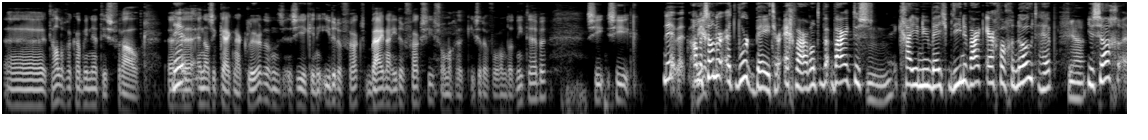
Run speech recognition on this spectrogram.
Eh, het halve kabinet is vrouw. Eh, Nee. en als ik kijk naar kleur, dan zie ik in iedere fractie, bijna iedere fractie, sommigen kiezen ervoor om dat niet te hebben, zie, zie ik Nee, Alexander, het wordt beter, echt waar. Want wa- waar ik dus, Mhm. ik ga je nu een beetje bedienen, waar ik erg van genoten heb. Ja. Je zag. eh,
